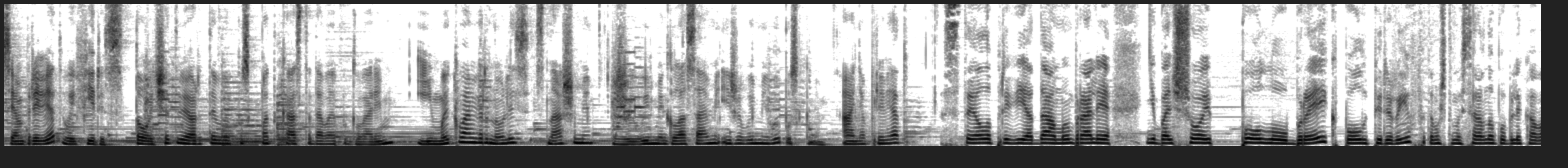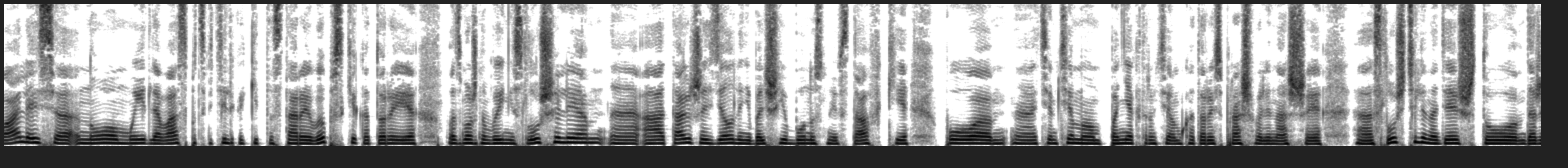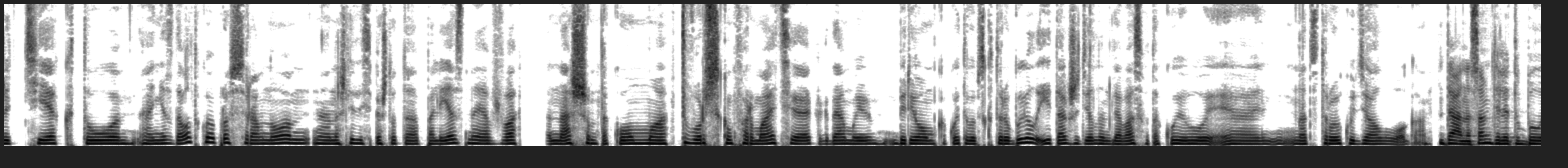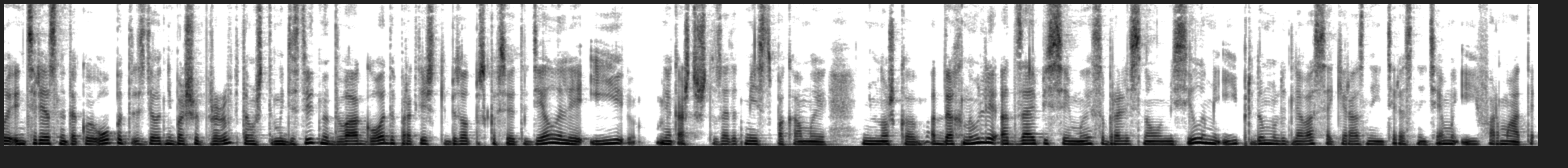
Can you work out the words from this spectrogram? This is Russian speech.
Всем привет! В эфире 104 выпуск подкаста «Давай поговорим». И мы к вам вернулись с нашими живыми голосами и живыми выпусками. Аня, привет! Стелла, привет! Да, мы брали небольшой полубрейк, полуперерыв, потому что мы все равно публиковались, но мы для вас подсветили какие-то старые выпуски, которые, возможно, вы не слушали, э, а также сделали небольшие бонусные вставки по э, тем темам, по некоторым темам, которые спрашивали наши э, слушатели. Надеюсь, что даже те, кто не задавал такой вопрос, все равно нашли для себя что-то полезное в нашем таком а, творческом формате, когда мы берем какой-то выпуск, который был, и также делаем для вас вот такую э, надстройку диалога. Да, на самом деле это был интересный такой опыт сделать небольшой прерыв, потому что мы действительно два года практически без отпуска все это делали, и мне кажется, что за этот месяц, пока мы немножко отдохнули от записей, мы собрались с новыми силами и придумали для вас всякие разные интересные темы и форматы.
